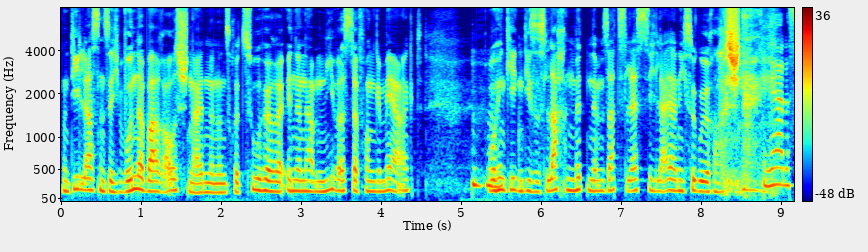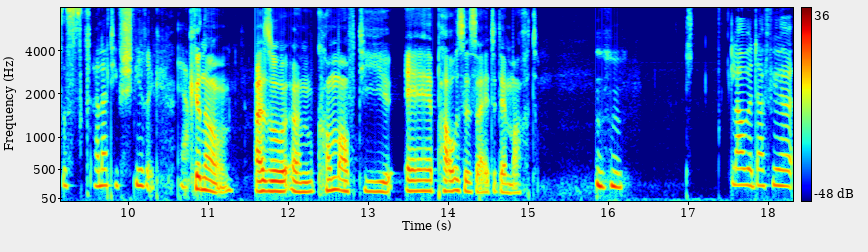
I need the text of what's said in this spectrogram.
Und die lassen sich wunderbar rausschneiden und unsere ZuhörerInnen haben nie was davon gemerkt. Wohingegen dieses Lachen mitten im Satz lässt sich leider nicht so gut rausschneiden. Ja, das ist relativ schwierig. Ja. Genau. Also ähm, komm auf die äh-Pause-Seite der Macht. Ich glaube, dafür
